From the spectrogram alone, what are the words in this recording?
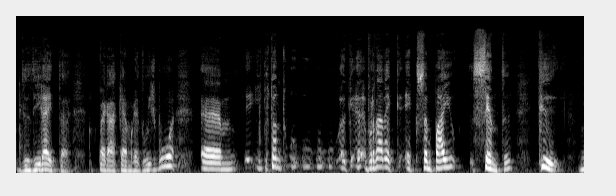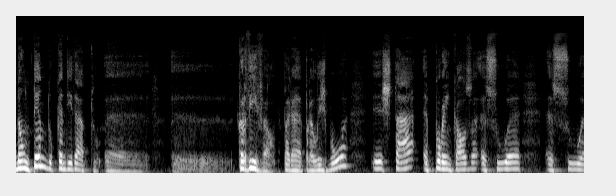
de direita para a Câmara de Lisboa. e, portanto, a verdade é que, é que Sampaio sente que, não tendo candidato uh, uh, credível para, para Lisboa, está a pôr em causa a sua, a sua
